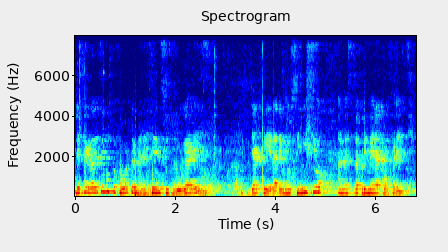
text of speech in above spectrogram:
Les agradecemos por favor permanecer en sus lugares, ya que daremos inicio a nuestra primera conferencia.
